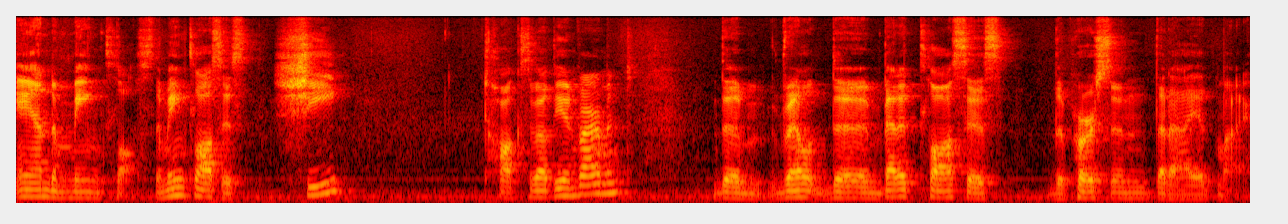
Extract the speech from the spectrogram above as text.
and a main clause. The main clause is she talks about the environment. The, the embedded clause is the person that I admire.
